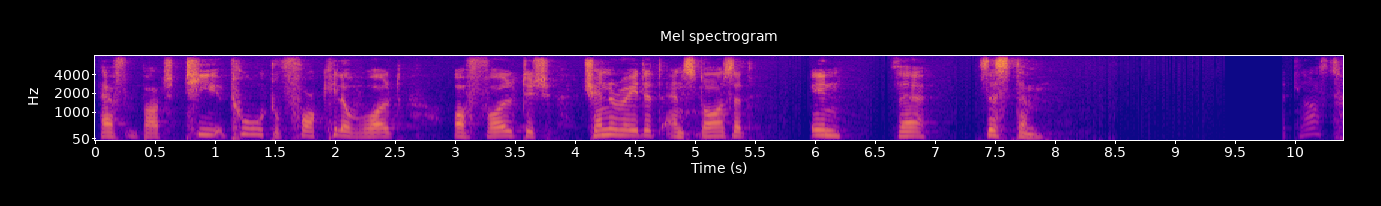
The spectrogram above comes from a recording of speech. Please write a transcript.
have about T, 2 to 4 kilovolt of voltage generated and stores it in the system. At last,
